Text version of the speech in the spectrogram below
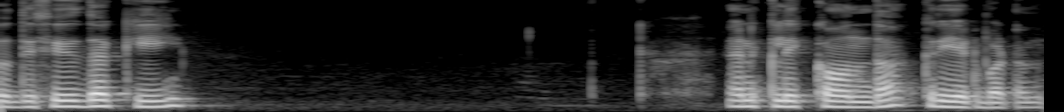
so this is the key. And click on the create button.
